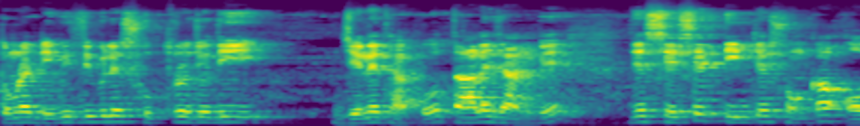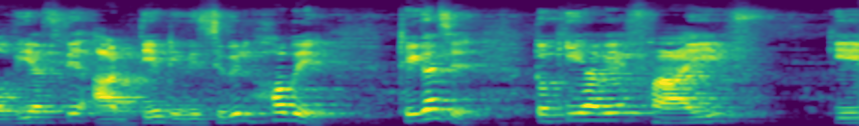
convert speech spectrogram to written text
তোমরা ডিভিজিবলের সূত্র যদি জেনে থাকো, তাহলে জানবে যে শেষের তিনটে সংখ্যা অবভিয়াসলি আট দিয়ে ডিভিজিবল হবে। ঠিক আছে? তো কী হবে? ফাইভ কে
